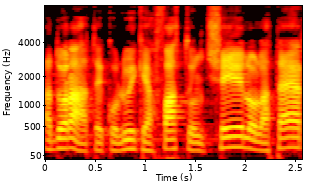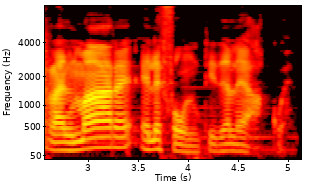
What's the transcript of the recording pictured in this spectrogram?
Adorate colui che ha fatto il cielo, la terra, il mare e le fonti delle acque.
